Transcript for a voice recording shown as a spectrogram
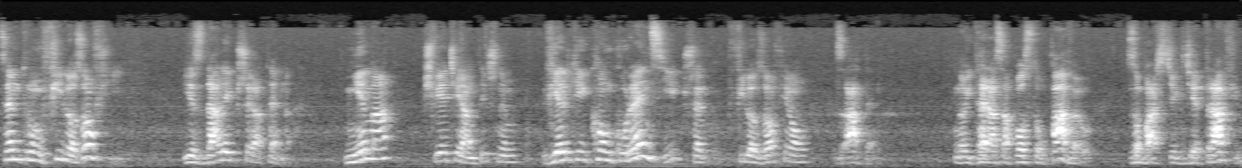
centrum filozofii jest dalej przy Atenach. Nie ma w świecie antycznym wielkiej konkurencji przed filozofią z Aten. No i teraz apostoł Paweł, zobaczcie gdzie trafił.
